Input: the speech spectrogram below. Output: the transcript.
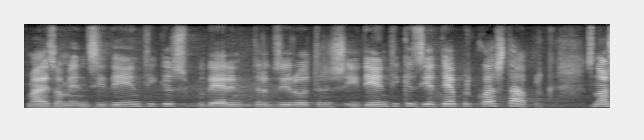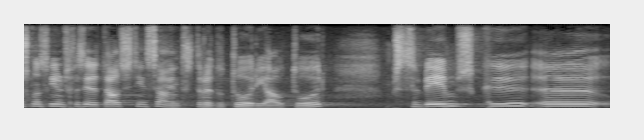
mais ou menos idênticas, puderem traduzir outras idênticas e até porque lá está, porque se nós conseguimos fazer a tal distinção entre tradutor e autor, percebemos que uh,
